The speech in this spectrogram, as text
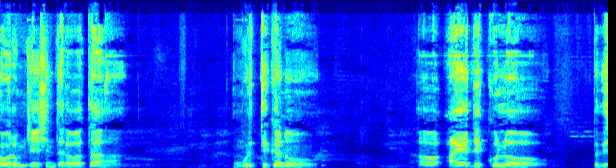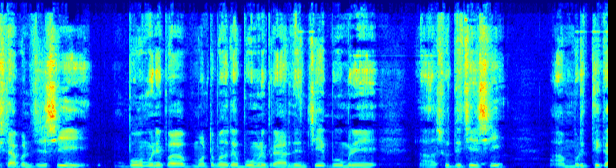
క్షౌరం చేసిన తర్వాత మృతికను ఆయా దిక్కుల్లో ప్రతిష్టాపన చేసి భూమిని మొట్టమొదట మొట్టమొదటి భూమిని ప్రార్థించి భూమిని శుద్ధి చేసి ఆ మృతిక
